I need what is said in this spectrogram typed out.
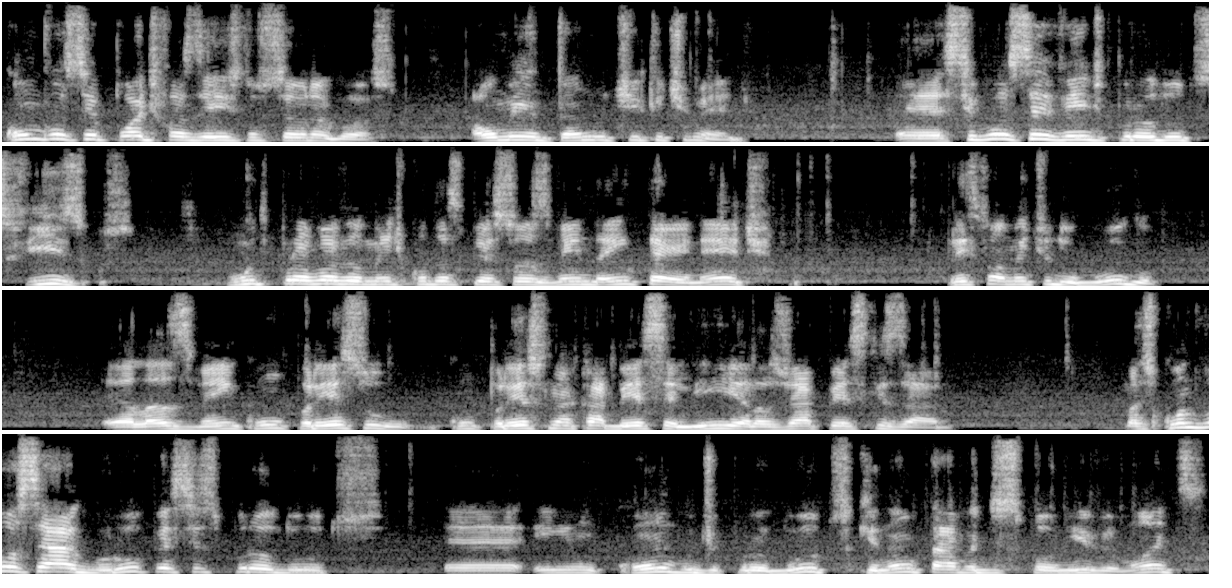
Como você pode fazer isso no seu negócio? Aumentando o ticket médio. É, se você vende produtos físicos, muito provavelmente quando as pessoas vêm da internet, principalmente do Google, elas vêm com preço, com preço na cabeça ali, elas já pesquisaram. Mas quando você agrupa esses produtos é, em um combo de produtos que não estava disponível antes,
